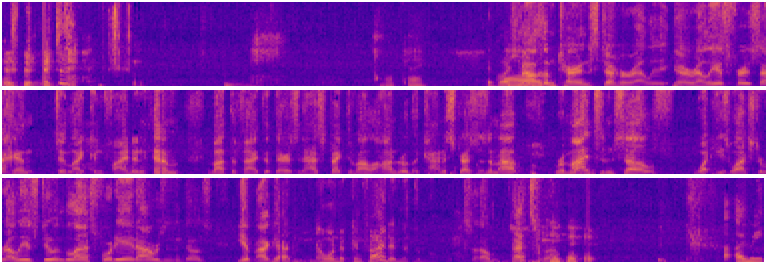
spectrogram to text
Okay. The question Uh, Malcolm turns to Aureli- Aurelius for a second to like confide in him about the fact that there's an aspect of Alejandro that kind of stresses him out. Reminds himself what he's watched Aurelius do in the last 48 hours and goes, Yep, I got no one to confide in at the moment. So that's fun. I mean,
